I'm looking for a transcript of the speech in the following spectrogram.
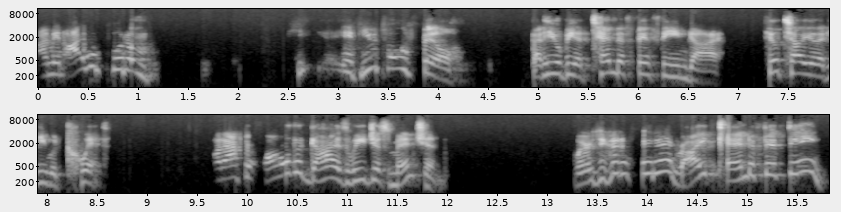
I mean, I would put him. He, if you told Phil that he would be a ten to fifteen guy, he'll tell you that he would quit. But after all the guys we just mentioned, where's he going to fit in? Right, ten to fifteen.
